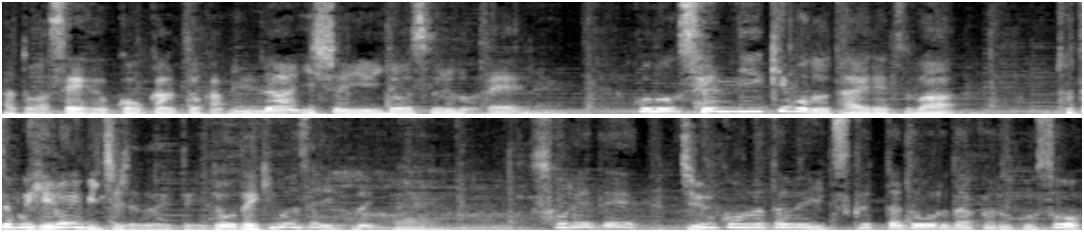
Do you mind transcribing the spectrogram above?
あとは政府高官とかみんな一緒に移動するのでこの1000人規模の隊列はとても広い道じゃないと移動できませんよね。えそれで巡行のために作った道路だからこそ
